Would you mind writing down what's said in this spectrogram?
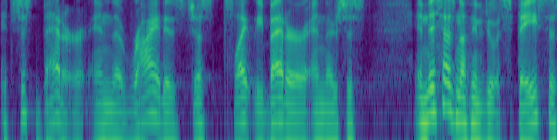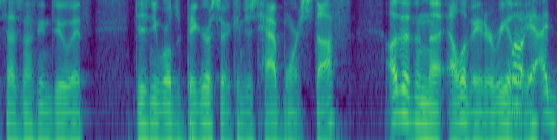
it's just better and the ride is just slightly better and there's just and this has nothing to do with space, this has nothing to do with Disney World's bigger so it can just have more stuff other than the elevator really. Well, yeah, I,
